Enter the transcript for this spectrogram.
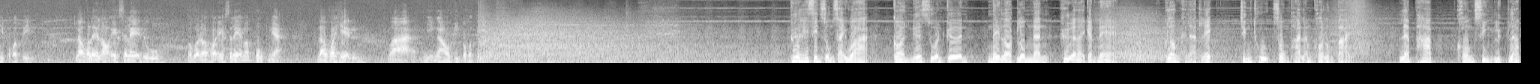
ผิดปกติ เราก็เลยลองเอ็กซเรย์ดู ปรากฏว่าพอเอ็กซเรย์มาปุ๊บเนี่ยเราก็เห็นว่ามีเงาผิดปกติ เพื่อให้สิ้นสงสัยว่าก้อนเนื้อส่วนเกินในหลอดลมนั้นคืออะไรกันแน่ กล้องขนาดเล็กจึงถูกส่งผ่านลำคอลงไป และภาพ ของสิ่งลึกลับ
